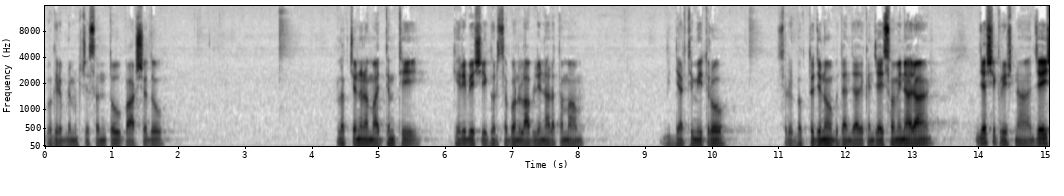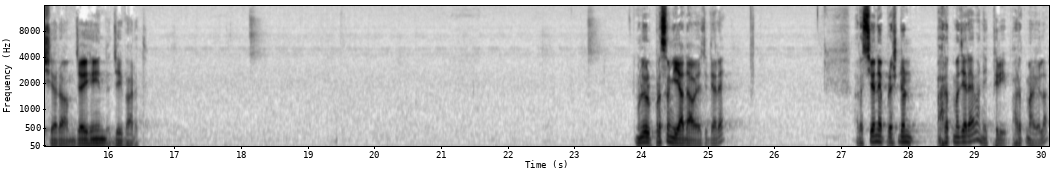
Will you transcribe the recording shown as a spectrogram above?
વગેરે બ્રહ્મક્ષ સંતો, પાર્ષદો લક્ષચેનલના માધ્યમથી ઘેરી બેસી ઘર સભાનો લાભ લેનારા તમામ વિદ્યાર્થી મિત્રો સર્વે ભક્તજનો બધાને જાતે જય સ્વામિનારાયણ, જય શ્રી કૃષ્ણ, જય શ્રી રામ, જય હિન્દ, જય ભારત. મને પ્રસંગ યાદ આવે છે ત્યારે. રશિયાના પ્રેસિડન્ટ ભારતમાં જ્યારે આવ્યા ને ફ્રી ભારતમાં આવેલા,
